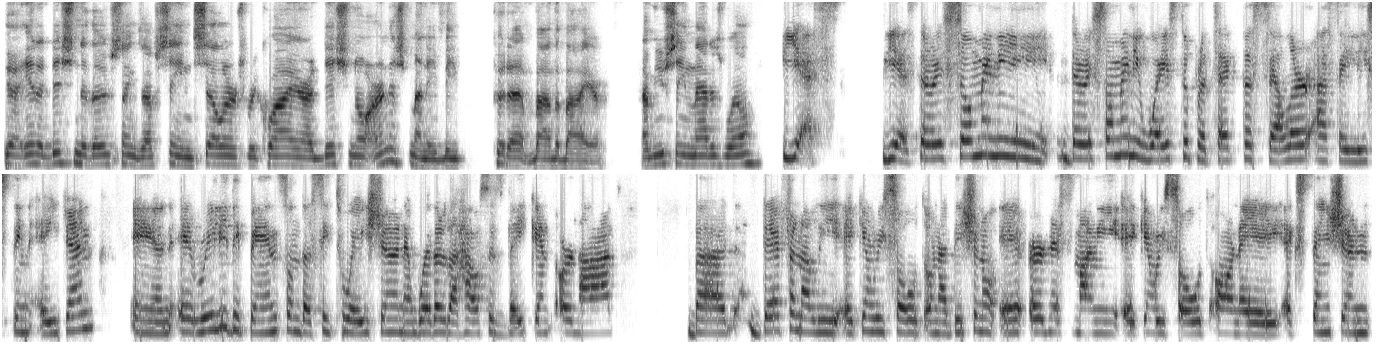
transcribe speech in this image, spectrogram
Yeah, in addition to those things, I've seen sellers require additional earnest money be put up by the buyer. Have you seen that as well? Yes. Yes, there is so many there is so many ways to protect the seller as a listing agent and it really depends on the situation and whether the house is vacant or not but definitely it can result on additional earnest money it can result on a extension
